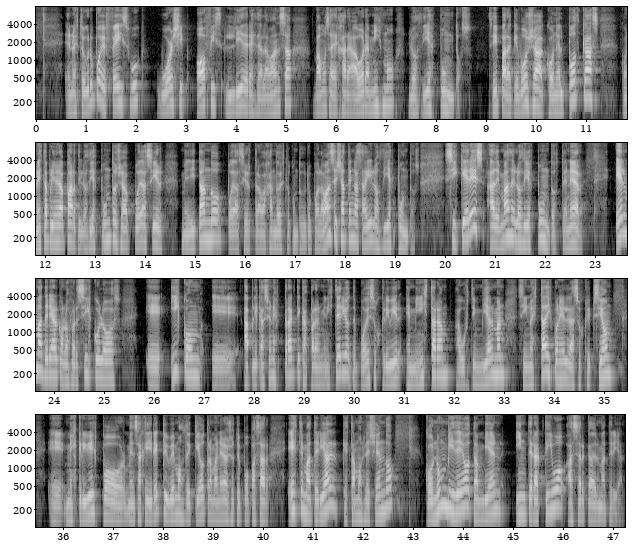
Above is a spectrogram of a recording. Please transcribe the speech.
en nuestro grupo de Facebook, Worship Office Líderes de Alabanza, vamos a dejar ahora mismo los 10 puntos. ¿sí? Para que vos ya con el podcast, con esta primera parte y los 10 puntos, ya puedas ir meditando, puedas ir trabajando esto con tu grupo de alabanza y ya tengas ahí los 10 puntos. Si querés, además de los 10 puntos, tener el material con los versículos eh, y con eh, aplicaciones prácticas para el ministerio, te podés suscribir en mi Instagram, Agustín Bielman. Si no está disponible la suscripción, eh, me escribís por mensaje directo y vemos de qué otra manera yo te puedo pasar este material que estamos leyendo con un video también interactivo acerca del material.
